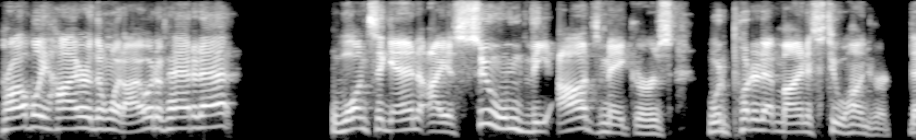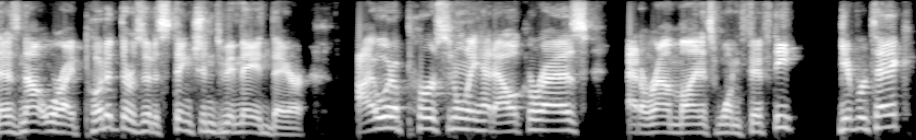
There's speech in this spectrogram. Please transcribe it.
Probably higher than what I would have had it at. Once again, I assumed the odds makers would put it at minus 200. That is not where I put it. There's a distinction to be made there. I would have personally had Alcaraz at around minus 150, give or take.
